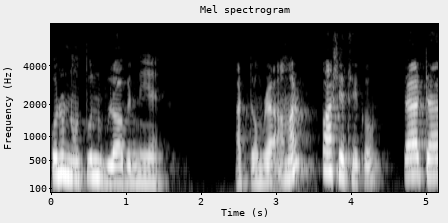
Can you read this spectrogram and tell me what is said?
কোনো নতুন ব্লগ নিয়ে। আর তোমরা আমার পাশে থেকো। টাটা!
